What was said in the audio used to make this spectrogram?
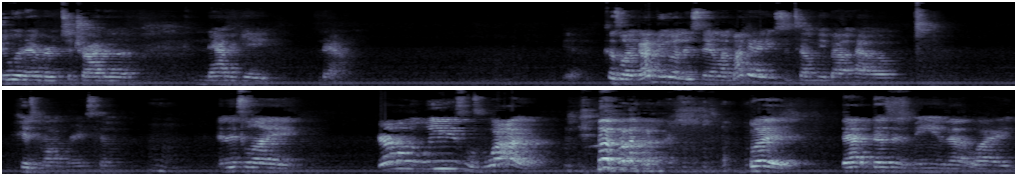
do whatever to try to navigate now. Yeah, cause like I do understand. Like my dad used to tell me about how his mom raised him, Mhm. and it's like Grandma Louise was wild. but that doesn't mean that like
